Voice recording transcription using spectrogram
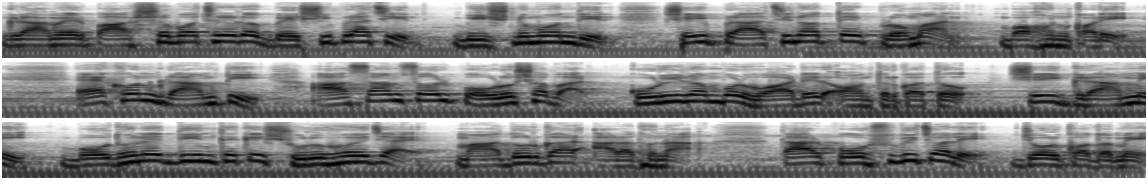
গ্রামের পাঁচশো বছরেরও বেশি প্রাচীন বিষ্ণু মন্দির সেই প্রাচীনত্বের প্রমাণ বহন করে। এখন গ্রামটি আসানসোল পৌরসভার কুড়ি নম্বর ওয়ার্ডের অন্তর্গত। সেই গ্রামেই বোধনের দিন থেকে শুরু হয়ে যায় মা দুর্গার আরাধনা। তার প্রস্তুতি চলে জোর কদমে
